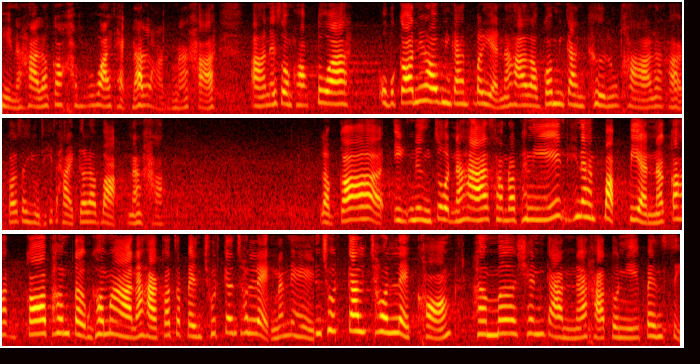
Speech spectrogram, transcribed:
4นะคะ แล้วก็คำว่า y t a g ด้านหลังนะคะอ่าในส่วนของตัวอุปกรณ์ที่เรามีการเปลี่ยนนะคะ เราก็มีการคืนลูกค้านะคะ ก็จะอยู่ที่ท้ายกระบะนะคะ แล้วก็อีกหนึ่งจุดนะคะสำหรับคันนี้ที่แนนปรับเปลี่ยนนะกก็เพิ่มเติมเข้ามานะคะ ก็จะเป็นชุดกันชนเหล็กนั่นเองชุดกันชนเหล็กของ Hummer เช่นกันนะคะ ตัวนี้เป็นสี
